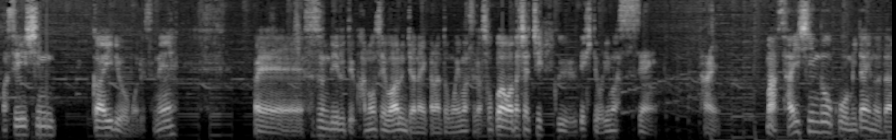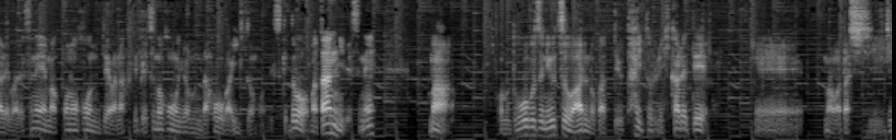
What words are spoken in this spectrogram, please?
まあ、精神科医療もですね、えー、進んでいるという可能性はあるんじゃないかなと思いますが、そこは私はチェックできておりません。はい。まあ、最新動向を見たいのであればですね、まあ、この本ではなくて別の本を読んだ方がいいと思うんですけど、まあ、単にですね、まあ、この動物に鬱はあるのかっていうタイトルに惹かれて、えー、まあ、私自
